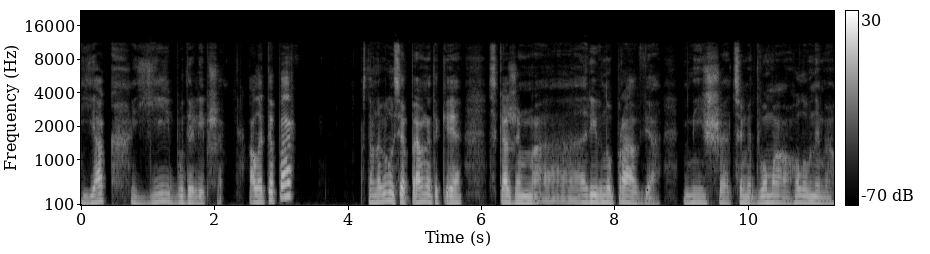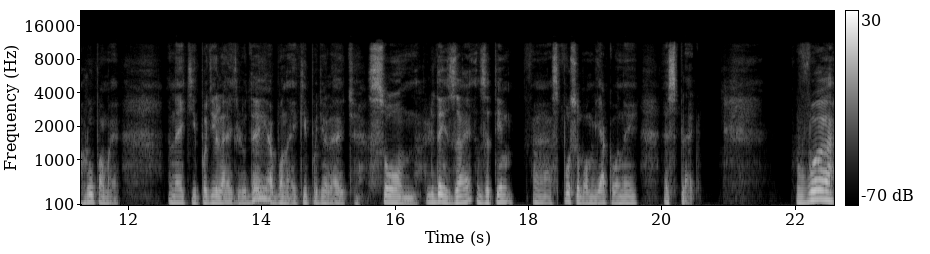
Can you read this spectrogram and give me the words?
як їй буде ліпше. Але тепер встановилося певне таке, скажімо, е, рівноправ'я між цими двома головними групами, на які поділяють людей, або на які поділяють сон людей за, за тим е, способом, як вони сплять. В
